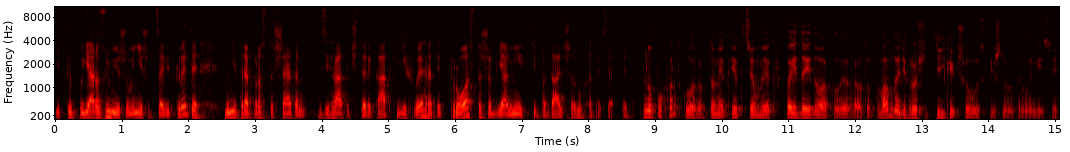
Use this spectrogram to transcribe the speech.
І, типу, я розумію, що мені, щоб це відкрити, мені треба просто ще там зіграти 4 катки, їх виграти, просто щоб я міг, типу, далі рухатися. Типу. Ну, по хардкору, там як як в цьому, як в Payday 2, коли я грав. Тобто вам дають гроші тільки, якщо ви успішно виконали місію.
